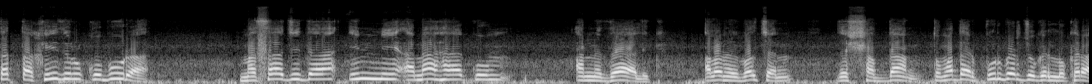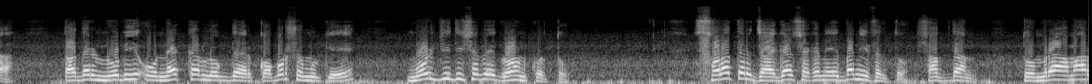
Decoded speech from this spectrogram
তাত্তাখিযুল কুবুরা মাসাজিদা ইন্নি আনাহাকুম আন যালিক। আল্লাহ নবী বলছেন যে সাবধান, তোমাদের পূর্বের যুগের লোকেরা তাদের নবী ও নেককার লোকদের কবর সমূহকে মসজিদ হিসেবে গ্রহণ করত। সলাতের জায়গা সেখানে বানিয়ে ফেলতো। সাবধান, তোমরা আমার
